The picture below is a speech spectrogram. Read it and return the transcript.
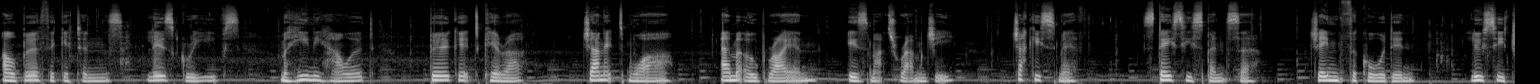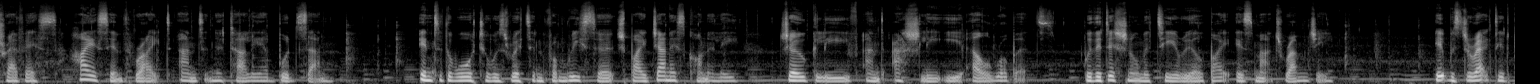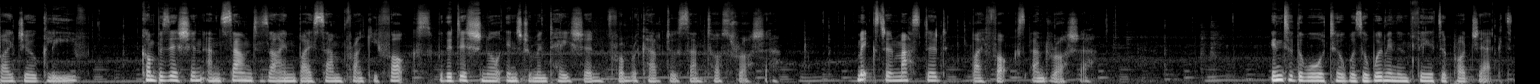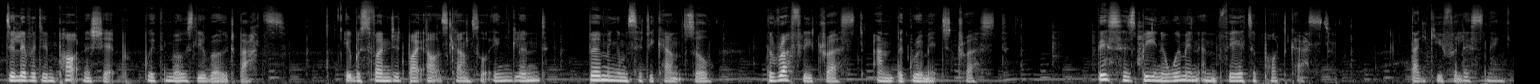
Albertha Gittens, Liz Greaves, Mohini Howard, Birgit Kehrer, Janet Moir, Emma O'Brien, Ismat Ramji, Jaci Smith, Stacey Spencer, Jane Thakoordin, Lucy Trevis, Hyacinth Wright, and Natalia Budzan. Into the Water was written from research by Janice Connolly, Jo Gleave, and Ashlee E. L. Roberts, with additional material by Ismat Ramji. It was directed by Jo Gleave, composition and sound design by Sam Frankie Fox, with additional instrumentation from Ricardo Santos Rocha. Mixed and mastered by Fox and Rocha. Into the Water was a women in theatre project delivered in partnership with Moseley Road Baths. It was funded by Arts Council England, Birmingham City Council, the Roughley Trust, and the Grimmitt Trust. This has been a Women and Theatre podcast. Thank you for listening.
